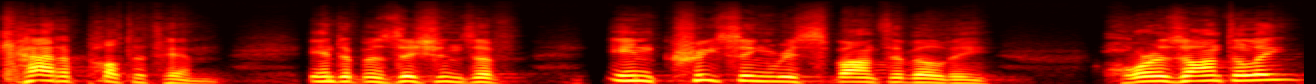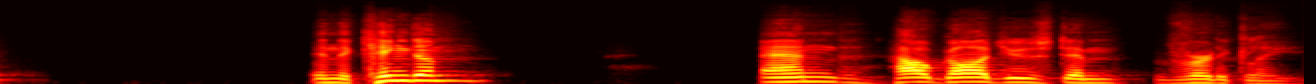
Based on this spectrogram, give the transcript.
catapulted him into positions of increasing responsibility horizontally in the kingdom and how God used him vertically.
